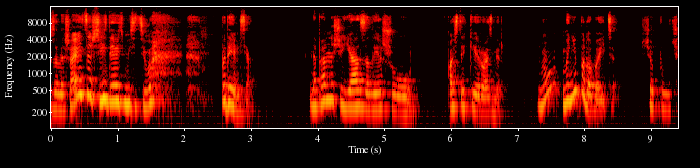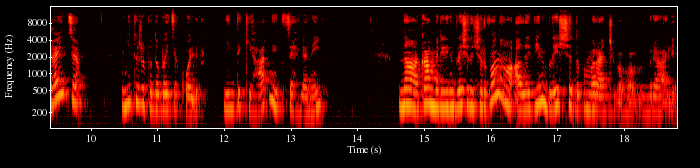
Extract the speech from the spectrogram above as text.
Залишається 6-9 місяців. Подивимося. Напевно, що я залишу ось такий розмір. Ну, мені подобається. Що виходить? Мені дуже подобається колір. Він такий гарний, цегляний. На камері він ближче до червоного, але він ближче до помаранчевого в реалі.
